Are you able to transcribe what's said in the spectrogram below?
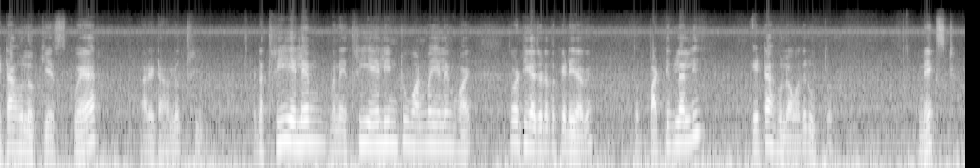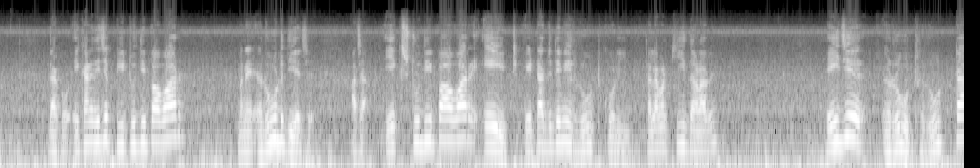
এটা হলো কে স্কোয়ার আর এটা হলো থ্রি এটা থ্রি এল এম মানে three l into one by l m হয়। তো ঠিক আছে, ওটা তো কেটে যাবে। তো পার্টিকুলারলি এটা হলো আমাদের উত্তর। নেক্সট দেখো, এখানে দিয়েছে পি টু দি পাওয়ার মানে রুট দিয়েছে। আচ্ছা x to the power eight এটা যদি আমি রুট করি, তাহলে আমার কি দাঁড়াবে? এই যে রুট রুটটা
